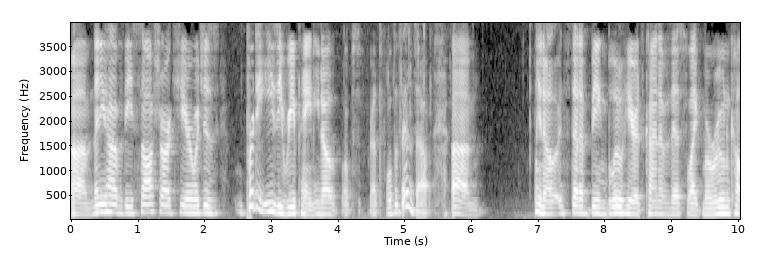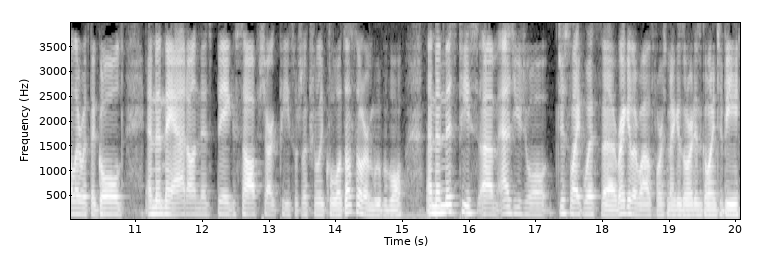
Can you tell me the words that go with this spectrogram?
Um, then you have the Saw Shark here, which is pretty easy repaint. You know, oops, forgot to pull the fins out. Um, you know, instead of being blue here, it's kind of this like maroon color with the gold, and then they add on this big saw shark piece, which looks really cool. It's also removable. And then this piece, um, as usual, just like with the regular Wild Force Megazord, is going to be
